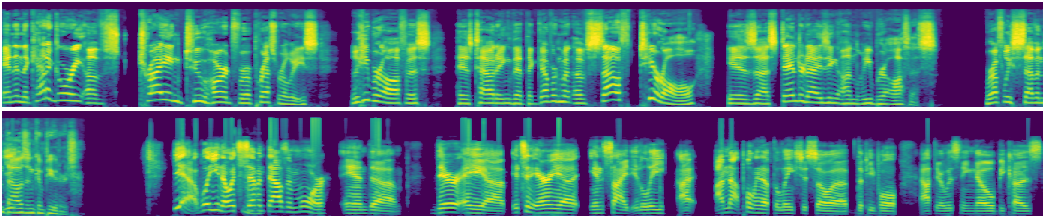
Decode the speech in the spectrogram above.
And in the category of trying too hard for a press release, LibreOffice is touting that the government of South Tyrol is uh, standardizing on LibreOffice. Roughly 7,000 computers. Yeah, well, you know, it's Yeah. seven thousand more, and um, they're a uh, it's an area inside Italy. I I'm not pulling up the links just so uh, the people out there listening know because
